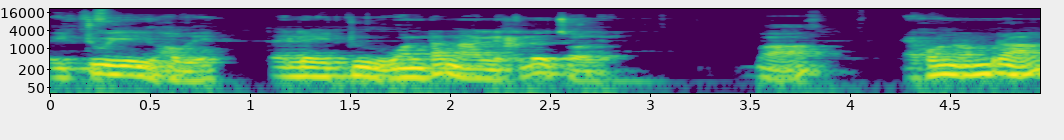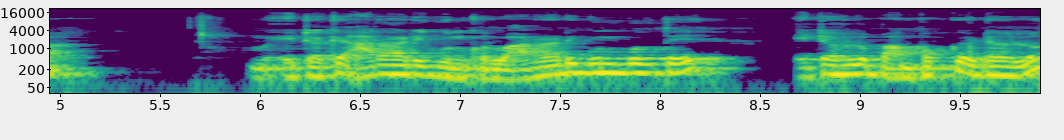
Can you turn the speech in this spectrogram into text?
ওই টু এই হবে। তাহলে এই টু ওয়ানটা না লিখলেও চলে। বা এখন আমরা এটাকে আড়াআড়ি গুণ করব। আড়াআড়ি গুণ বলতে এটা হলো বাম পক্ষ এটা হলো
